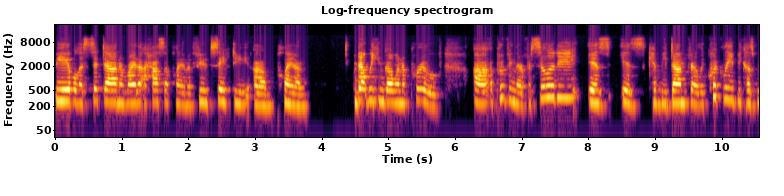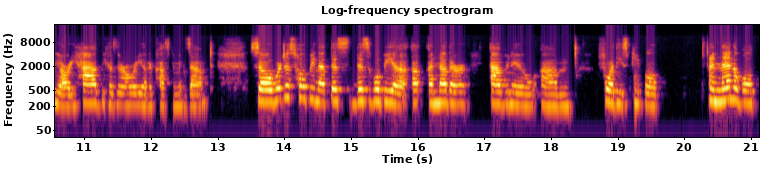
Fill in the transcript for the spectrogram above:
be able to sit down and write a HACCP plan, a food safety um, plan that we can go and approve uh, approving their facility is is can be done fairly quickly because we already have because they're already under custom exempt. So we're just hoping that this this will be a, a another avenue um, for these people, and then it will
